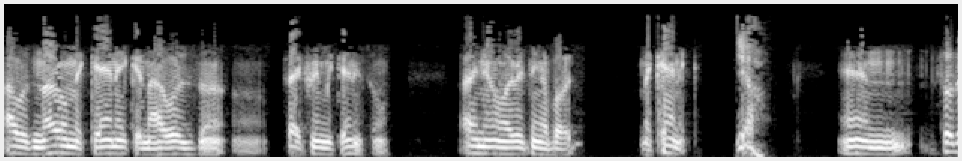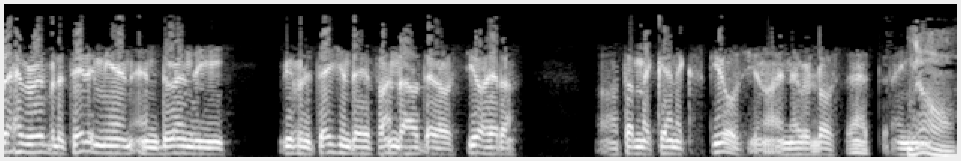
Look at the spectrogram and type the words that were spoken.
I was an auto mechanic and I was uh, uh, factory mechanic, so I knew everything about mechanic. Yeah. And so they have rehabilitated me, and, and during the rehabilitation, they found out that I still had a uh, the mechanic skills. You know, I never lost that. that I knew No.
